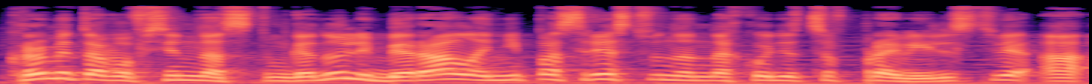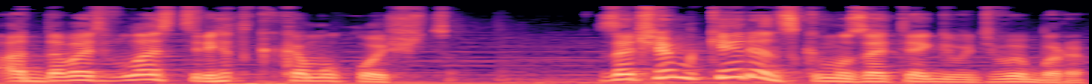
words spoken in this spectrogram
Кроме того, в 17 году либералы непосредственно находятся в правительстве, а отдавать власть редко кому хочется. Зачем Керенскому затягивать выборы?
